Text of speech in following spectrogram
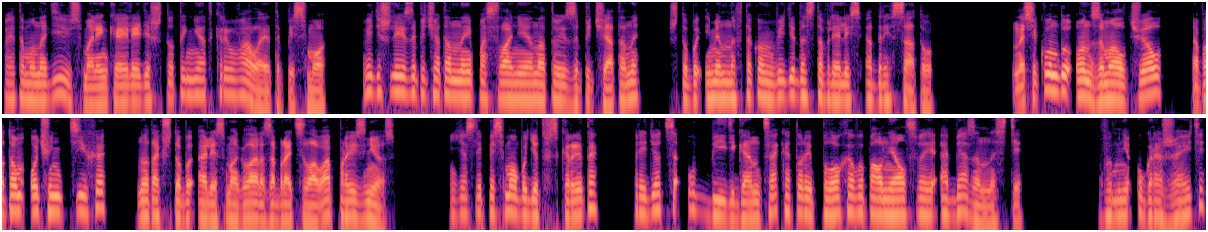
Поэтому надеюсь, маленькая леди, что ты не открывала это письмо». Видишь ли, запечатанные послания на то и запечатаны, чтобы именно в таком виде доставлялись адресату. На секунду он замолчал, а потом очень тихо, но так, чтобы Алис могла разобрать слова, произнес. «Если письмо будет вскрыто, придется убить гонца, который плохо выполнял свои обязанности. Вы мне угрожаете?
